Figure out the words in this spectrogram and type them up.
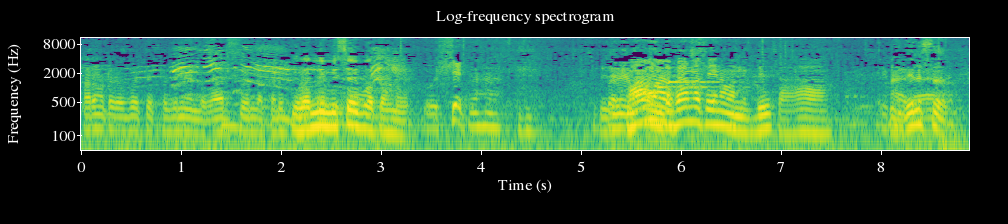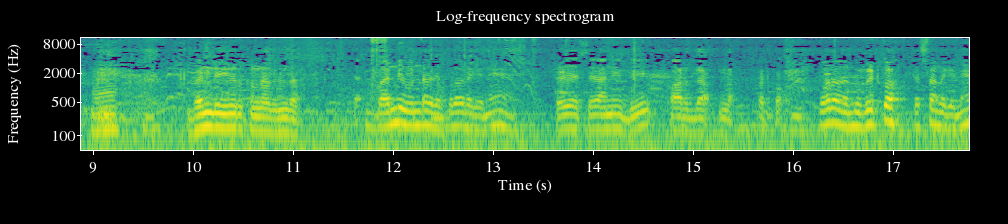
పరమటగా పోతే పది నెలలు వారసుల్లో కడుపు ఇవన్నీ మిస్ అయిపోతాను ఫేమస్ అయినా నీకు తెలుసా? తెలుసు. బండి ఎదుర్కొన్నది ఉందా? బండి ఉండదు ఎప్పుడో కానీ. పోయేస్తే అనేది పారదా ఇలా పట్టుకో. పోదా నువ్వు పెట్టుకో. తెస్తాను కానీ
